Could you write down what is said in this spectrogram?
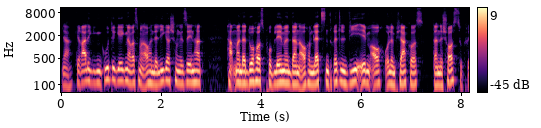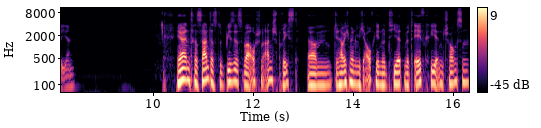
ja, gerade gegen gute Gegner, was man auch in der Liga schon gesehen hat, hat man da durchaus Probleme, dann auch im letzten Drittel, wie eben auch Olympiakos, dann eine Chance zu kreieren. Ja, interessant, dass du Bises war auch schon ansprichst. Ähm, den habe ich mir nämlich auch hier notiert mit elf kreierten Chancen.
